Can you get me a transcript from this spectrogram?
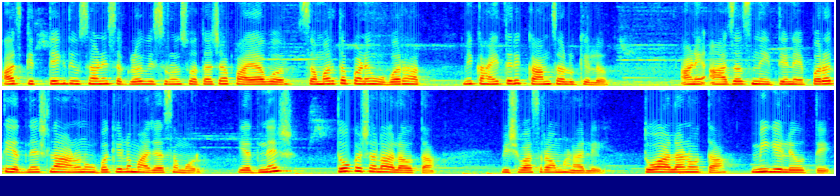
आज कित्येक दिवसांनी सगळं विसरून स्वतःच्या पायावर समर्थपणे उभं राहत मी काहीतरी काम चालू केलं. आणि आजच नीतीने परत यज्ञेशला आणून उभं केलं माझ्यासमोर. यज्ञेश? तो कशाला आला होता? विश्वासराव म्हणाले तो आला नव्हता. मी गेले होते.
